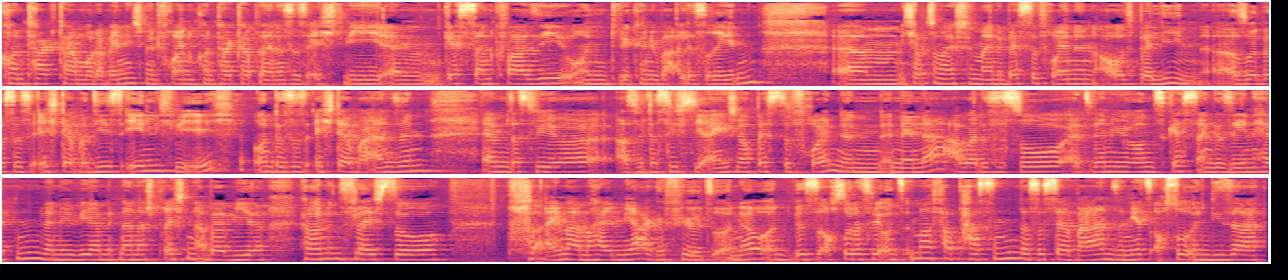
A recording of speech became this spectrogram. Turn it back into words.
Kontakt haben oder wenn ich mit Freunden Kontakt habe, dann ist es echt wie ähm, gestern quasi und wir können über alles reden. Ähm, ich habe zum Beispiel meine beste Freundin aus Berlin, also das ist echt, aber die ist ähnlich wie ich und das ist echt der Wahnsinn, ähm, dass wir, also dass ich sie eigentlich noch beste Freundin nenne, aber das ist so, als wenn wir uns gestern gesehen hätten, wenn wir wieder miteinander sprechen, aber wir hören uns vielleicht so einmal im halben Jahr gefühlt so, ne? Und es ist auch so, dass wir uns immer verpassen. Das ist der Wahnsinn. Jetzt auch so in dieser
